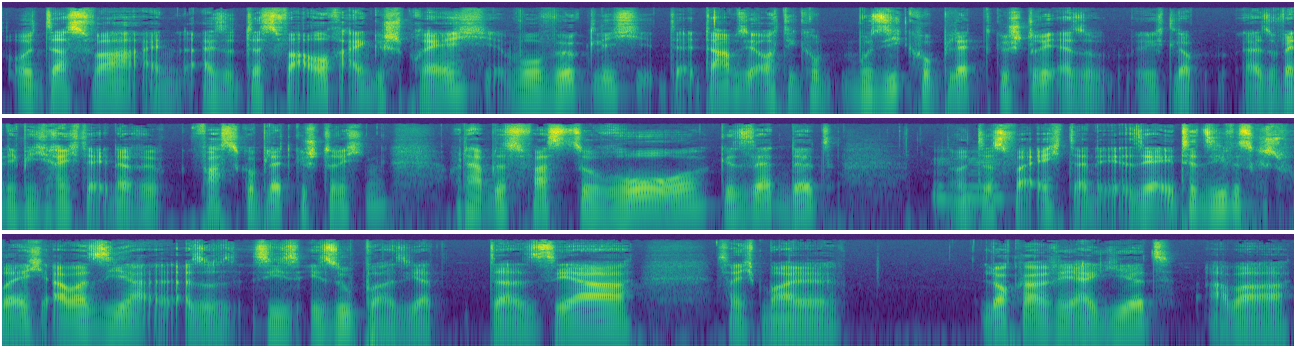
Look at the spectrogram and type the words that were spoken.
Und das war ein, also das war auch ein Gespräch, wo wirklich, da haben sie auch die Musik komplett gestrichen, also ich glaube, also wenn ich mich recht erinnere, fast komplett gestrichen und haben das fast so roh gesendet. Und das war echt ein sehr intensives Gespräch, aber sie, also sie ist eh super. Sie hat da sehr, sag ich mal, locker reagiert, aber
